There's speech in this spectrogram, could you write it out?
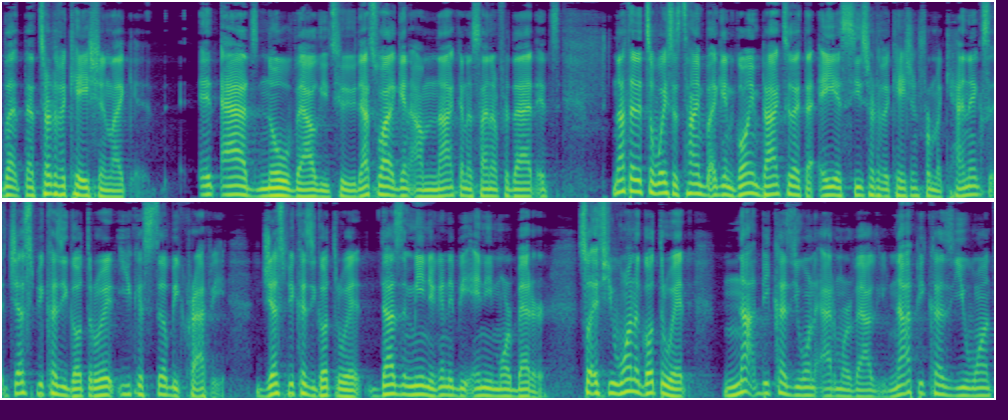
that that certification, like it adds no value to you. That's why again, I'm not gonna sign up for that. It's not that it's a waste of time, but again, going back to like the ASE certification for mechanics, just because you go through it, you can still be crappy. Just because you go through it doesn't mean you're going to be any more better. So if you want to go through it, not because you want to add more value, not because you want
